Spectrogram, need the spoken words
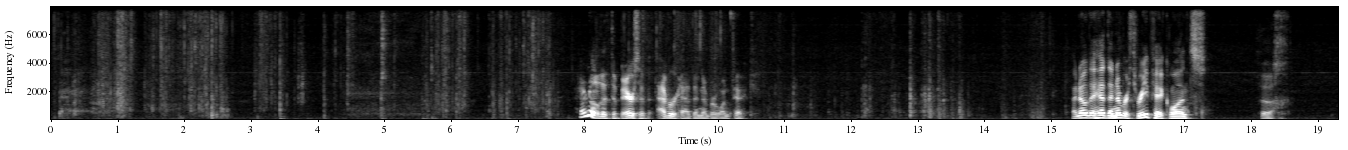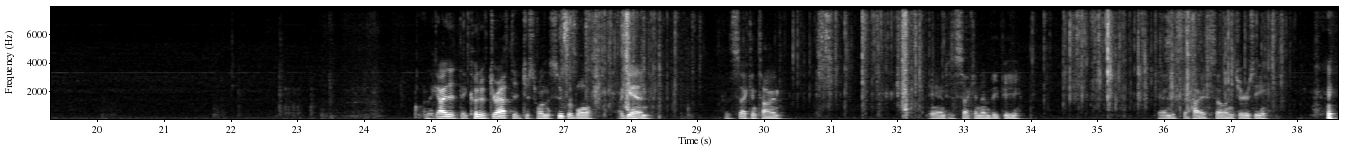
I don't know that the Bears have ever had the number one pick. I know they had the number three pick once. Ugh. the guy that they could have drafted just won the Super Bowl again for the second time and his second MVP. And it's the highest selling jersey.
